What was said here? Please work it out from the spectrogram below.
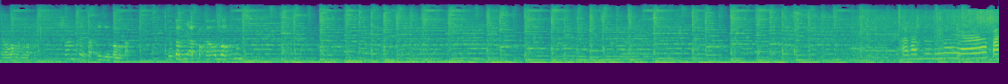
tawarrah sampai kakinya bengkak. Tetapi apakah Allah pun Alhamdulillah ya Pak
